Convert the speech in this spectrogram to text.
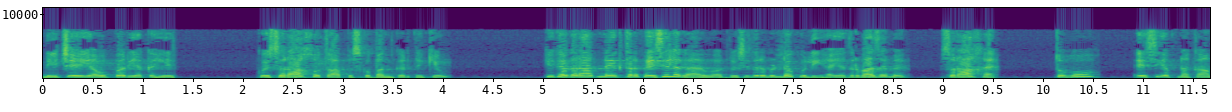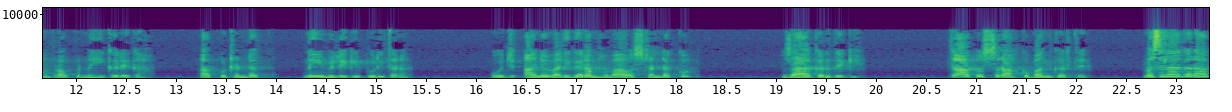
نیچے یا اوپر یا کہیں کوئی سوراخ ہو تو آپ اس کو بند کرتے کیوں؟ کیونکہ اگر آپ نے ایک طرف اے سی لگایا ہوا اور دوسری طرف ونڈو کھلی ہے یا دروازے میں سوراخ ہے، تو وہ اے سی اپنا کام پراپر نہیں کرے گا۔ آپ کو ٹھنڈک نہیں ملے گی پوری طرح۔ وہ آنے والی گرم ہوا اس ٹھنڈک کو ضائع کر دے گی۔ تو آپ اس سوراخ کو بند کرتے مثلا اگر آپ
